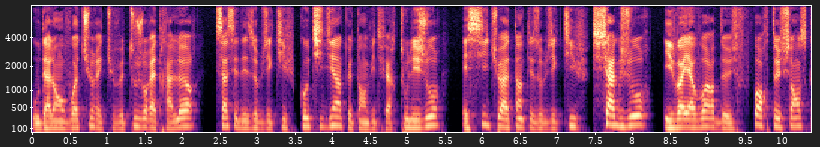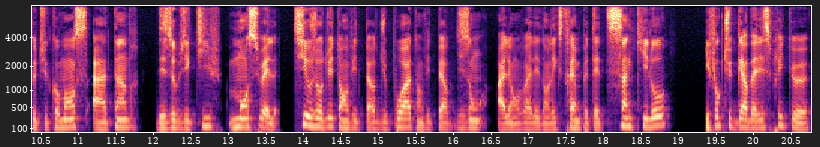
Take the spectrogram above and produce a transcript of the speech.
ou d'aller en voiture et que tu veux toujours être à l'heure. Ça, c'est des objectifs quotidiens que tu as envie de faire tous les jours. Et si tu atteins tes objectifs chaque jour, il va y avoir de fortes chances que tu commences à atteindre des objectifs mensuels. Si aujourd'hui tu as envie de perdre du poids, tu as envie de perdre, disons, allez, on va aller dans l'extrême, peut-être 5 kilos, il faut que tu te gardes à l'esprit que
